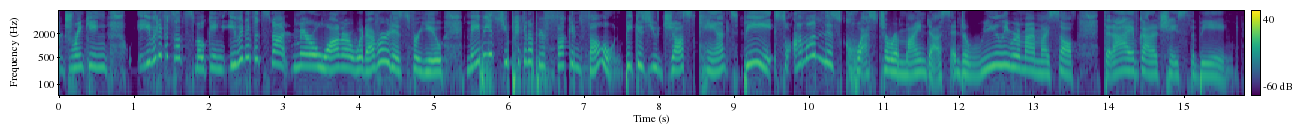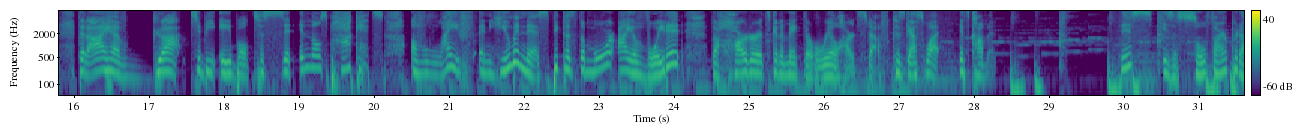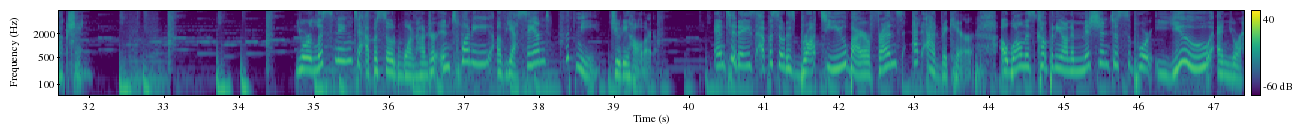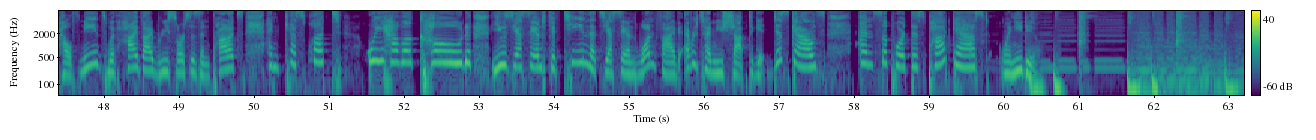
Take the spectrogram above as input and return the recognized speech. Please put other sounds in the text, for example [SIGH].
not drinking, even if it's not smoking, even if it's not marijuana or whatever it is for you, maybe it's you picking up your fucking phone because you just can't be. So I'm on this quest to remind us and to really remind myself that I have got to chase the being, that I have got to be able to sit in those pockets of life and humanness because the more I avoid it, the harder it's going to make the real hard stuff. Because guess what? It's coming. This is a Soulfire production. You're listening to episode 120 of Yes and with me, Judy Holler. And today's episode is brought to you by our friends at Advocare, a wellness company on a mission to support you and your health needs with high vibe resources and products. And guess what? We have a code. Use YesAnd15, that's YesAnd15 every time you shop to get discounts and support this podcast when you do.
